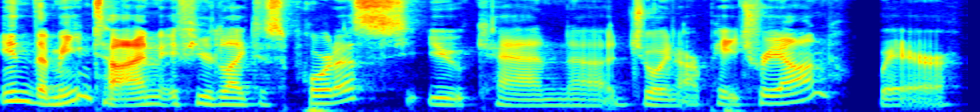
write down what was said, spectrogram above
In the meantime, if you'd like to support us, you can uh, join our Patreon, where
